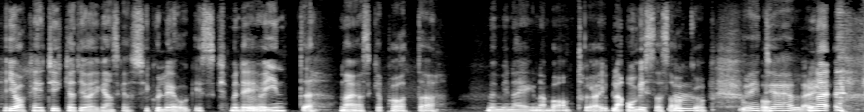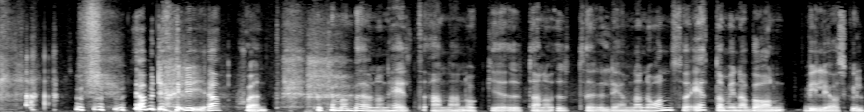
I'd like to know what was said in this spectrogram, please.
jag kan ju tycka att jag är ganska psykologisk, men det är mm. jag inte när jag ska prata med mina egna barn, tror jag, ibland, om vissa saker. Mm. Men inte och, jag heller. Nej. ja, men då är det ja, skönt. Då kan man behöva någon helt annan och eh, utan att utlämna någon. Så ett av mina barn ville jag skulle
